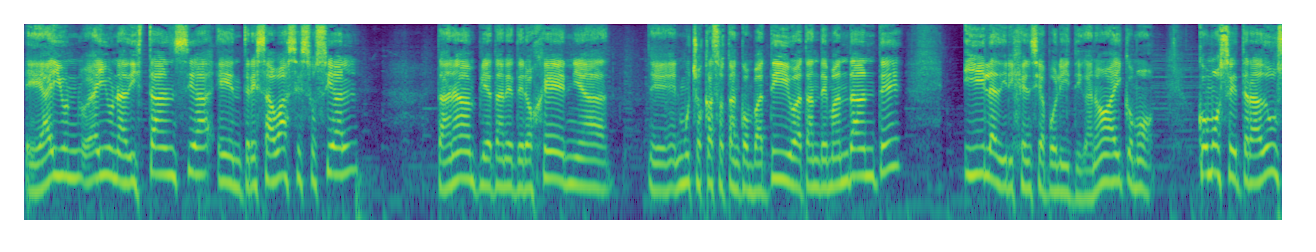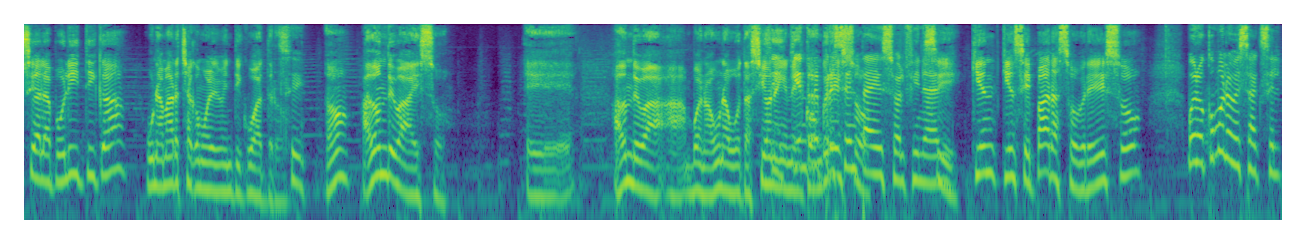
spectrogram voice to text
eh, hay, un, hay una distancia entre esa base social tan amplia, tan heterogénea, eh, en muchos casos tan combativa, tan demandante, y la dirigencia política, ¿no? Hay como cómo se traduce a la política una marcha como el 24, Sí. ¿no? ¿A dónde va eso? Eh, ¿A dónde va? A, bueno, a una votación Sí, en el ¿quién Congreso. representa eso al final? Sí, ¿quién, quién se para sobre eso? Bueno, ¿cómo lo ves, Axel?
